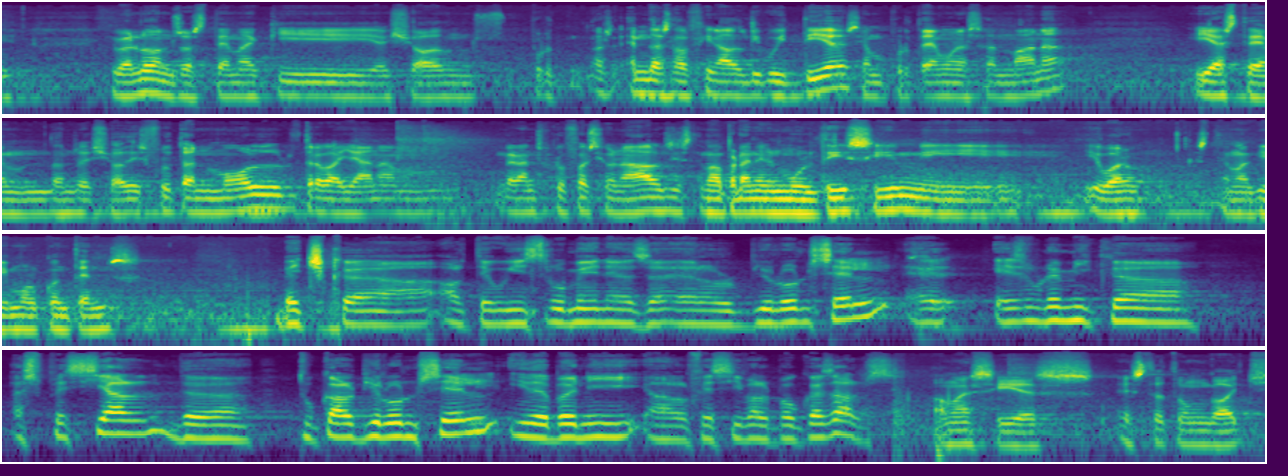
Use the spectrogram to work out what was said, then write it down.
i bueno, doncs estem aquí, això, doncs, hem d'estar al final 18 dies, ja en portem una setmana i estem doncs, això disfrutant molt, treballant amb grans professionals i estem aprenent moltíssim i, i bueno, estem aquí molt contents. Veig que el teu instrument és el violoncel, eh, és una mica especial de tocar el violoncel i de venir al Festival Pau Casals. Home, sí, és, és tot un goig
